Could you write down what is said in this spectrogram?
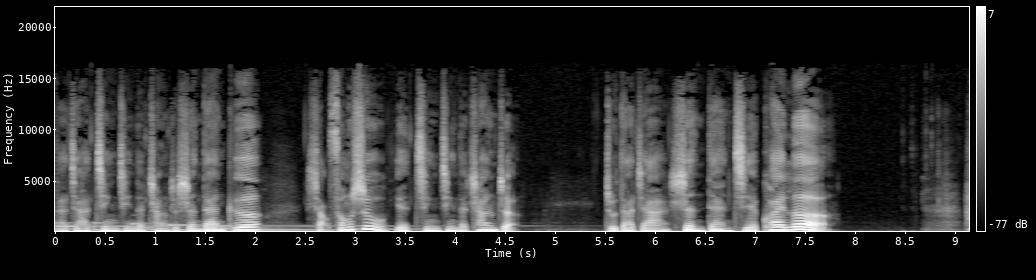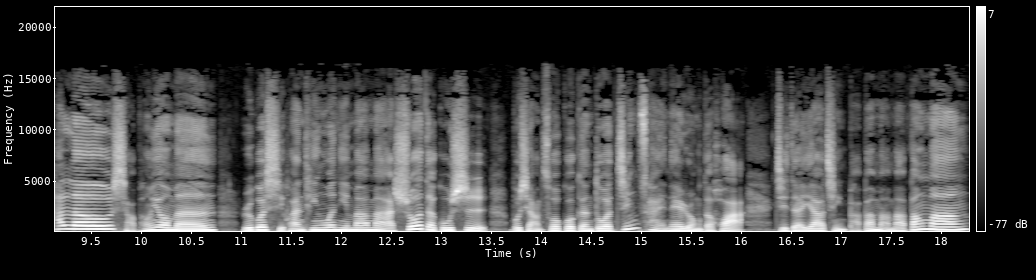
大家静静地唱着圣诞歌，小松树也静静地唱着：“祝大家圣诞节快乐！” Hello，小朋友们！如果喜欢听温妮妈妈说的故事，不想错过更多精彩内容的话，记得要请爸爸妈妈帮忙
